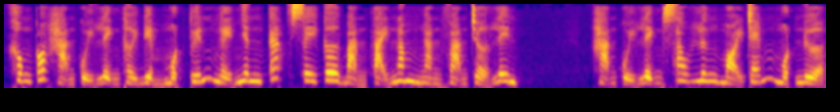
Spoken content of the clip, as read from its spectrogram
Không có hạn quỷ lệnh thời điểm một tuyến nghệ nhân cát xây cơ bản tại 5.000 vạn trở lên. Hạn quỷ lệnh sau lưng mỏi chém một nửa.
